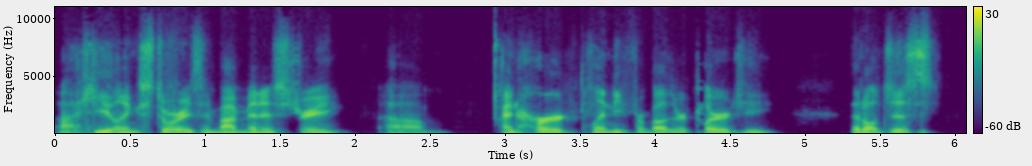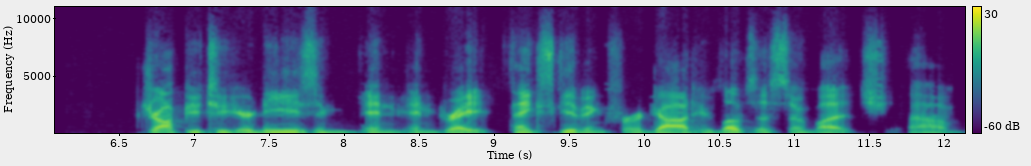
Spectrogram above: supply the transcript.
uh, healing stories in my ministry um, and heard plenty from other clergy that'll just drop you to your knees in, in, in great thanksgiving for a God who loves us so much. Um,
